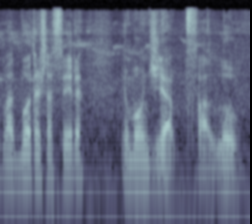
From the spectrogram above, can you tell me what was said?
uma boa terça-feira e um bom dia. Falou!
